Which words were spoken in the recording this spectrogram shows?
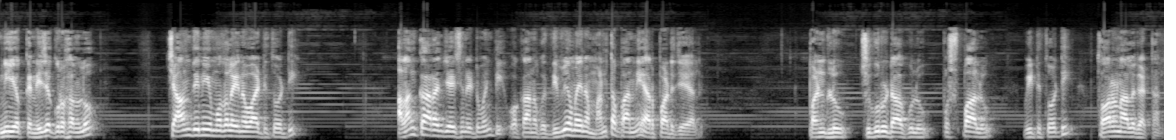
నీ యొక్క నిజ గృహంలో చాందిని మొదలైన వాటితోటి అలంకారం చేసినటువంటి ఒకానొక దివ్యమైన మంటపాన్ని ఏర్పాటు చేయాలి. పండ్లు చిగురుడాకులు పుష్పాలు వీటితోటి తోరణాలు కట్టాలి.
